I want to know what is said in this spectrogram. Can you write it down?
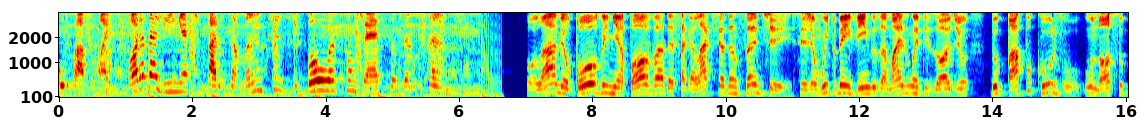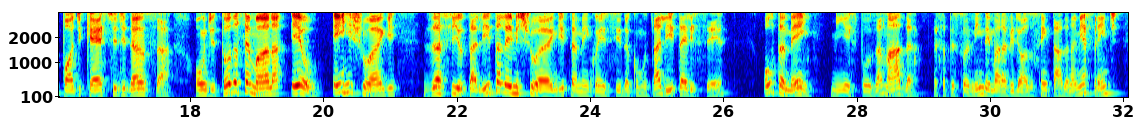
o papo mais fora da linha para os amantes de boas conversas dançantes. Olá, meu povo e minha pova dessa galáxia dançante! Sejam muito bem-vindos a mais um episódio do Papo Curvo, o nosso podcast de dança, onde toda semana eu, Henry Chuang, desafio Talita Leme Chuang, também conhecida como Talita LC, ou também minha esposa amada, essa pessoa linda e maravilhosa sentada na minha frente,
